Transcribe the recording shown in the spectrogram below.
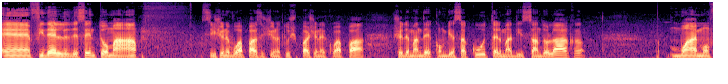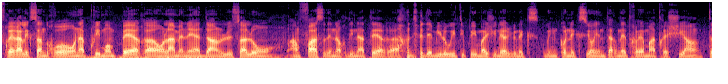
un fidèle de Saint Thomas, si je ne vois pas, si je ne touche pas, je ne crois pas. Je demandais combien ça coûte. Elle m'a dit 100 dollars. Moi et mon frère Alexandro, on a pris mon père, on l'a amené dans le salon en face d'un ordinateur de 2008. Tu peux imaginer une, une connexion Internet vraiment très chiante.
